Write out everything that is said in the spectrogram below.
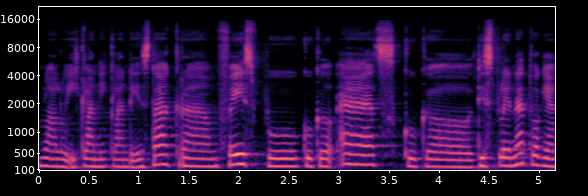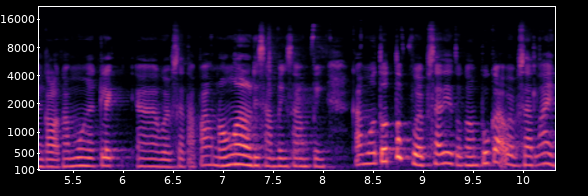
melalui iklan-iklan di Instagram, Facebook, Google Ads, Google Display Network yang kalau kamu ngeklik eh, website apa nongol di samping-samping. Kamu tutup website itu, kamu buka website lain,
